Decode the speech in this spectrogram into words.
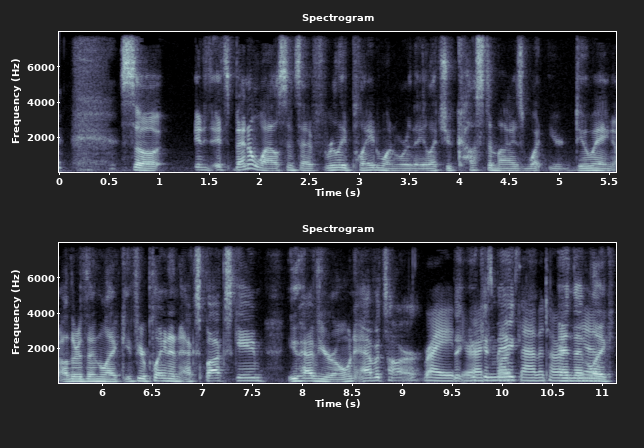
so it, it's been a while since i've really played one where they let you customize what you're doing other than like if you're playing an xbox game you have your own avatar Right, that your you Xbox can make avatar. and then yeah. like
